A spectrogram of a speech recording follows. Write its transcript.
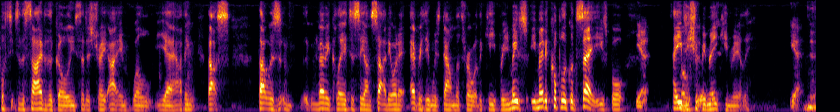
put it to the side of the goal instead of straight at him. Well, yeah, I think that's that was very clear to see on Saturday when it everything was down the throat of the keeper. He made he made a couple of good saves, but Yeah, saves he should be making really. Yeah. Yeah.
